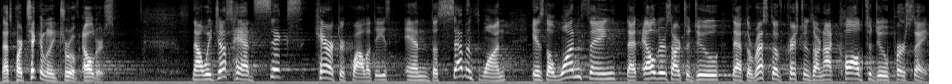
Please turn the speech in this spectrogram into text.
That's particularly true of elders. Now, we just had six character qualities, and the seventh one is the one thing that elders are to do that the rest of Christians are not called to do per se.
